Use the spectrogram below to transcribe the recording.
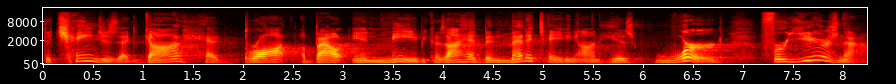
the changes that God had brought about in me because I had been meditating on His Word for years now.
